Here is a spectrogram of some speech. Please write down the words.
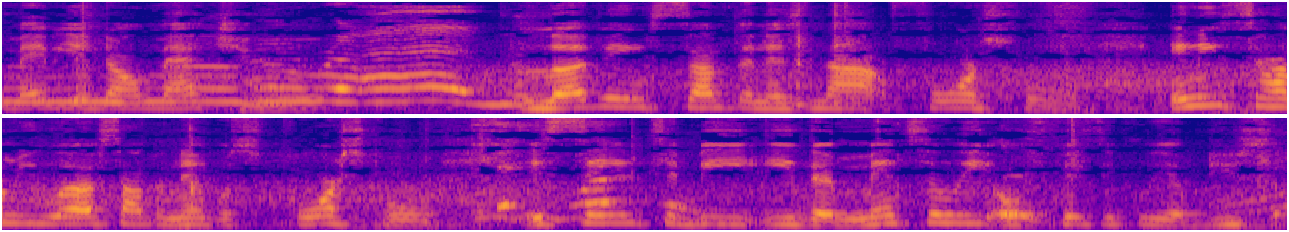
Maybe it don't match you. Loving something is not forceful. Anytime you love something that was forceful, it seemed to be either mentally or physically abusive.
